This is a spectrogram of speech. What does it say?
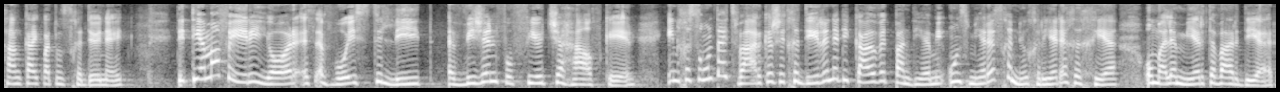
gaan kyk wat ons gedoen het. Die tema vir hierdie jaar is 'n voice to lead, a vision for future healthcare. En gesondheidswerkers het gedurende die COVID-pandemie ons meer as genoeg redes gegee om hulle meer te waardeer.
